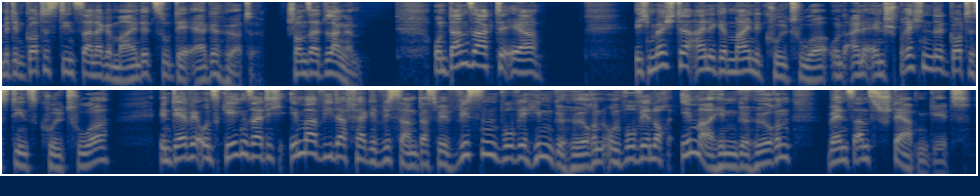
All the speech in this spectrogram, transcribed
mit dem Gottesdienst seiner Gemeinde, zu der er gehörte. Schon seit langem. Und dann sagte er, ich möchte eine Gemeindekultur und eine entsprechende Gottesdienstkultur, in der wir uns gegenseitig immer wieder vergewissern, dass wir wissen, wo wir hingehören und wo wir noch immer hingehören, wenn es ans Sterben geht.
